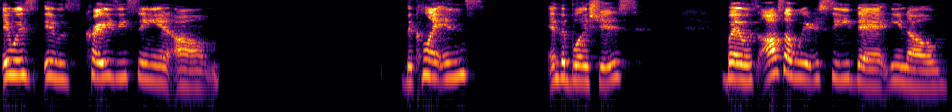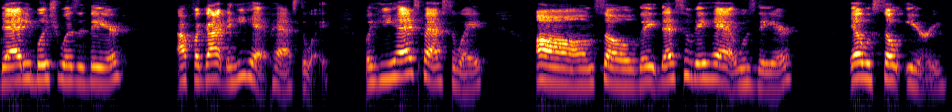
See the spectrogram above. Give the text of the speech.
it was it was crazy seeing um the Clintons and the Bushes. But it was also weird to see that, you know, Daddy Bush wasn't there. I forgot that he had passed away. But he has passed away. Um, so they that's who they had was there. It was so eerie.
